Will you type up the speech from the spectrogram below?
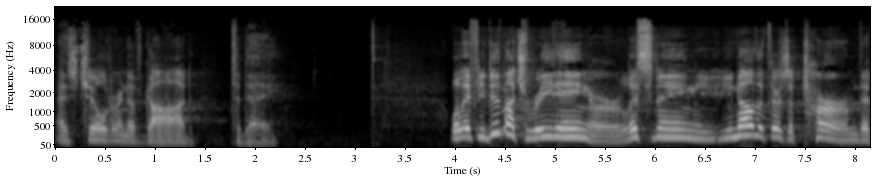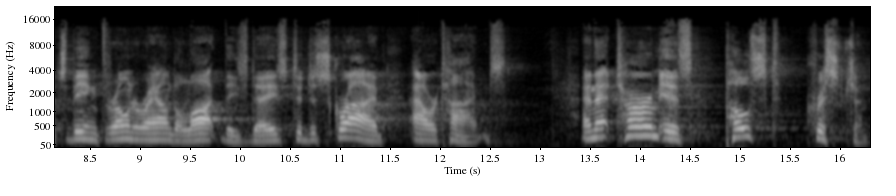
as children of God today? Well, if you do much reading or listening, you know that there's a term that's being thrown around a lot these days to describe our times. And that term is post Christian.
